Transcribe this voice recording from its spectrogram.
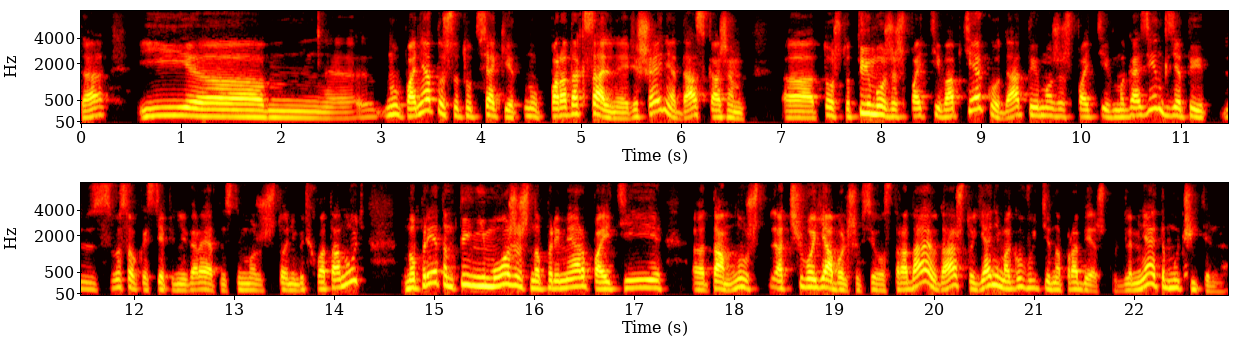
да, и, эм, э, ну, понятно, что тут всякие, ну, парадоксальные решения, да, скажем, Э, то, что ты можешь пойти в аптеку, да, ты можешь пойти в магазин, где ты с высокой степенью вероятности можешь что-нибудь хватануть, но при этом ты не можешь, например, пойти э, там, ну, от чего я больше всего страдаю, да, что я не могу выйти на пробежку. Для меня это мучительно.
